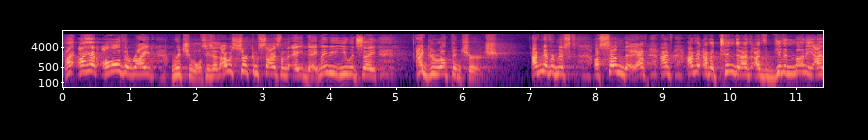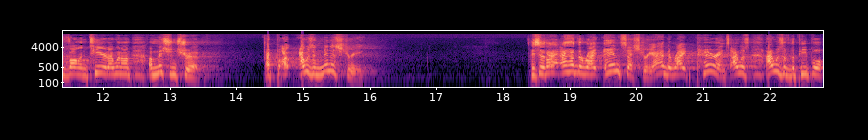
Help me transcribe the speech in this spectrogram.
I, I had all the right rituals. He says, I was circumcised on the eighth day. Maybe you would say, I grew up in church. I've never missed a Sunday. I've, I've, I've, I've attended, I've, I've given money, I've volunteered, I went on a mission trip. I, I, I was in ministry. He said, I, I, had the right ancestry. I had the right parents. I was, I was of the people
